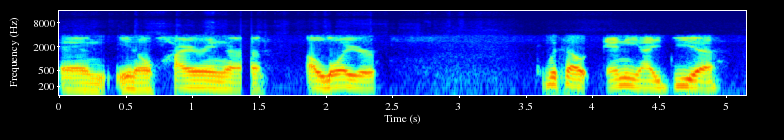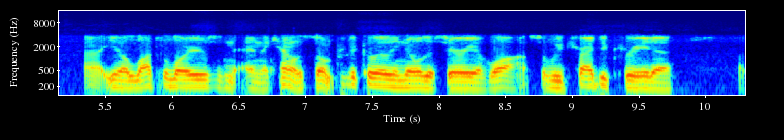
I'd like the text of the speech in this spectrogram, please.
and you know hiring a, a lawyer without any idea. Uh, you know, lots of lawyers and, and accountants don't particularly know this area of law. So we tried to create a, a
